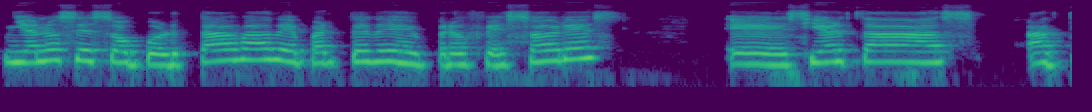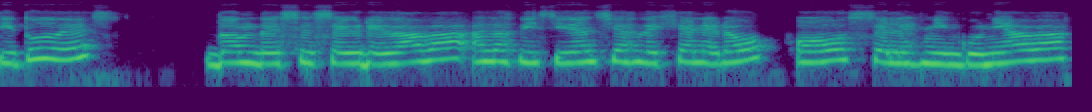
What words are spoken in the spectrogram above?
ya no se soportaba de parte de profesores eh, ciertas actitudes donde se segregaba a las disidencias de género o se les ninguneaba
